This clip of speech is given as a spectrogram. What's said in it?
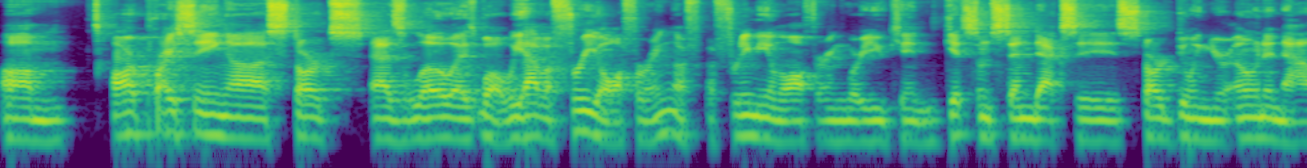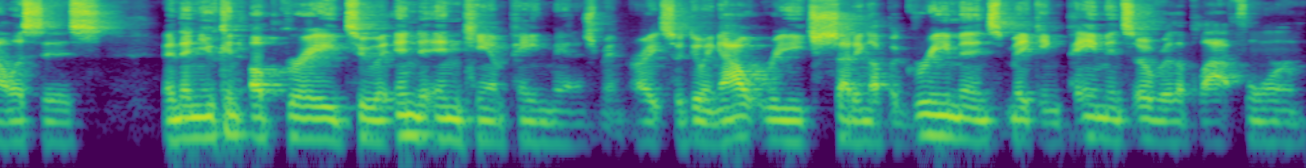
Um, our pricing uh, starts as low as well. We have a free offering, a, a freemium offering where you can get some Cindexes, start doing your own analysis, and then you can upgrade to an end-to-end campaign management. Right, so doing outreach, setting up agreements, making payments over the platform.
